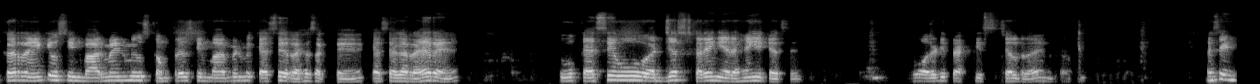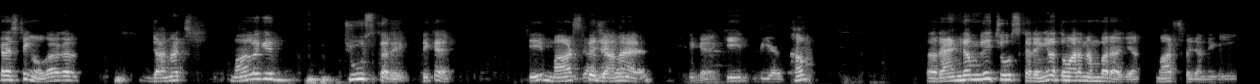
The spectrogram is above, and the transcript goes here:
कर रहे हैं कि उस इन्वायरमेंट में उस कंप्रेस्ड इन्वायरमेंट में कैसे रह सकते हैं कैसे अगर रह रहे हैं तो वो कैसे वो एडजस्ट करेंगे रहेंगे कैसे? वो ऑलरेडी प्रैक्टिस चल रहा है इनका। ऐसे इंटरेस्टिंग होगा अगर जाना मान लो कि चूज़ करे ठीक है कि मार्स पे जाना है ठीक है कि हम रैंडमली चूज़ करेंगे और तुम्हारा नंबर आ गया मार्स पे जाने के लिए।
